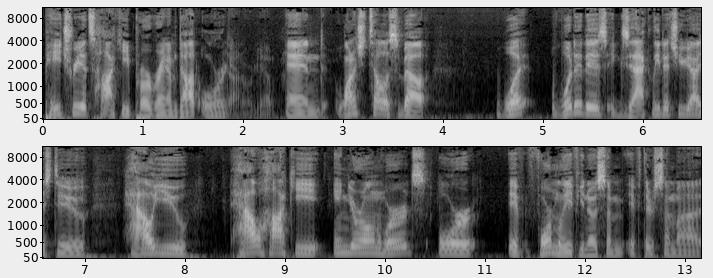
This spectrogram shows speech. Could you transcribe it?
patriotshockeyprogram.org. Dot org, yep. And why don't you tell us about what what it is exactly that you guys do, how you how hockey in your own words or if formally if you know some if there's some uh,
